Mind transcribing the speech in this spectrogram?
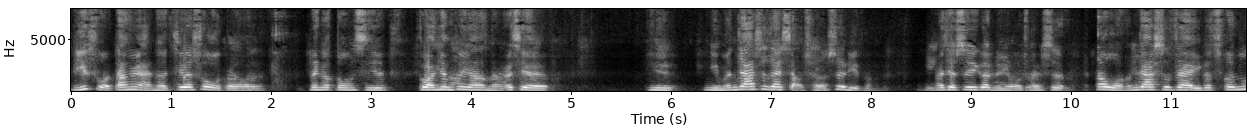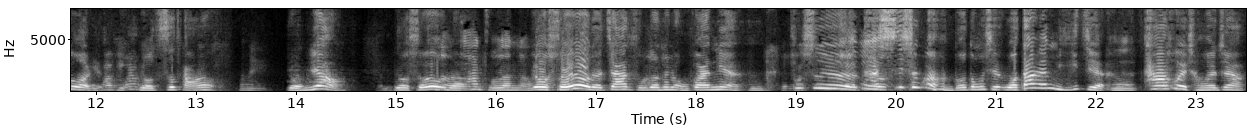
理所当然的接受的那个东西是完全不一样的。而且，你你们家是在小城市里的，而且是一个旅游城市，那我们家是在一个村落里，有祠堂，有庙。有所有的家族的那种，有所有的家族的那种观念，就是他牺牲了很多东西。我当然理解，他会成为这样，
